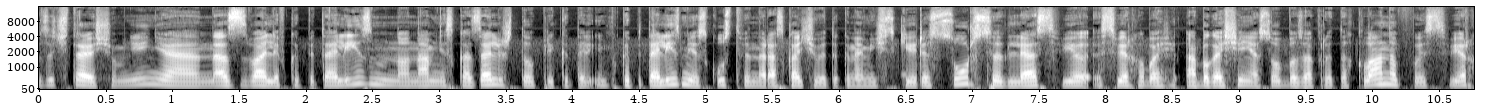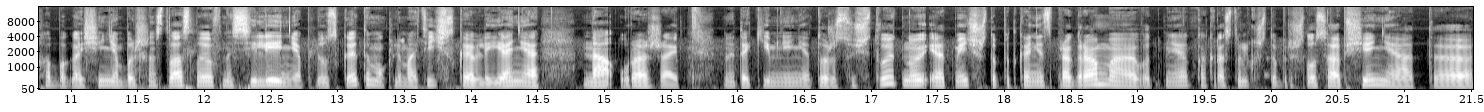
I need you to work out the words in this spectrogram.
зачитаю еще мнение. Нас звали в капитализм, но нам не сказали, что при капитализме искусственно раскачивают экономические ресурсы для сверхобогащения особо закрытых кланов и сверхобогащения большинства слоев населения. Плюс к этому климатическое влияние на урожай. Ну и такие мнения тоже существуют. Ну и отмечу, что под конец программы вот мне как раз только что пришло сообщение от э,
